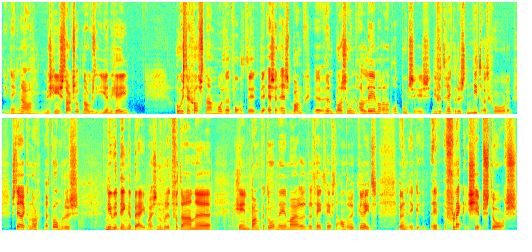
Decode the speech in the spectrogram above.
Ik denk, nou, misschien straks ook nog eens de ING. Hoe is de godsnaam dat bijvoorbeeld de, de SNS-bank uh, hun blazoen alleen maar aan het oppoetsen is? Die vertrekken dus niet uit Goorlen. Sterker nog, er komen dus nieuwe dingen bij. Maar ze noemen het voortaan uh, geen bankkantoor meer, maar dat heet, heeft een andere kreet. Een ik, eh, flagship stores.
